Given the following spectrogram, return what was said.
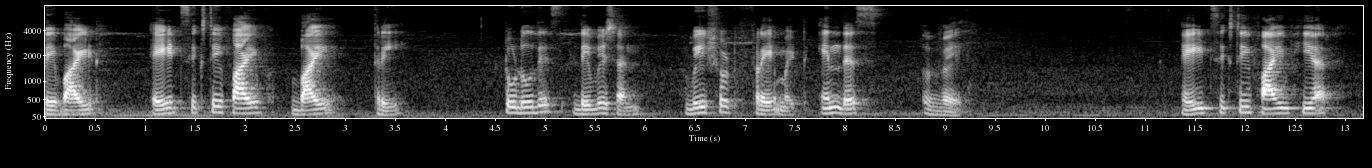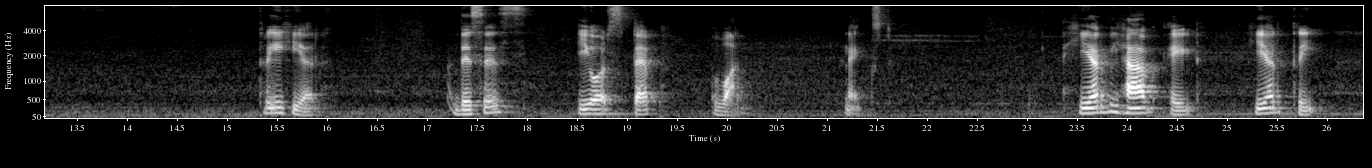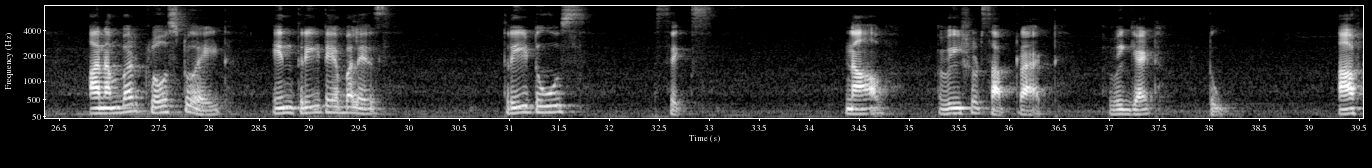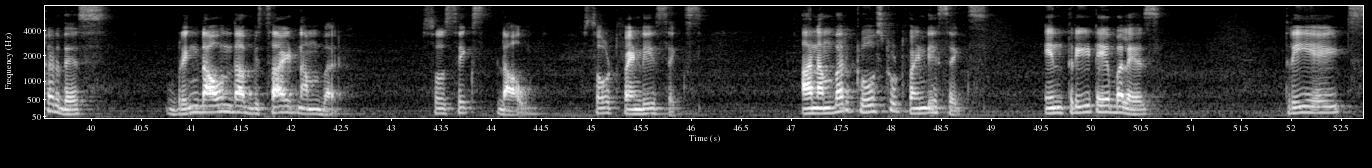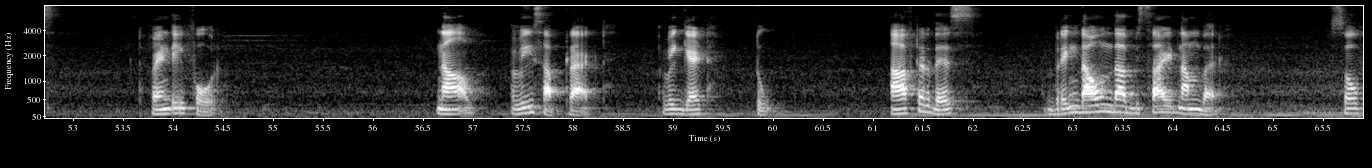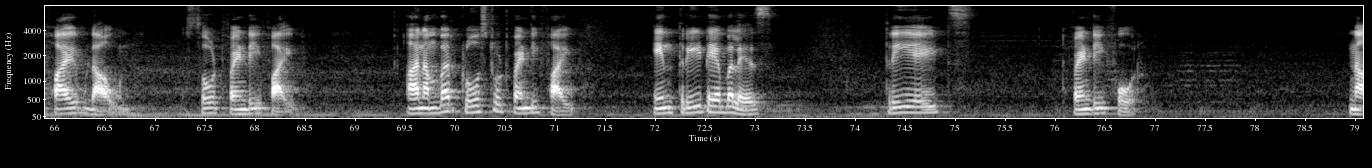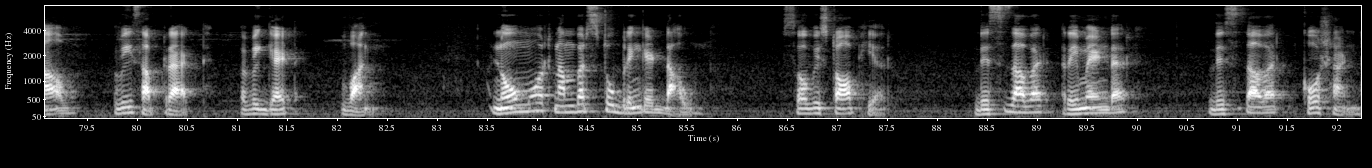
divide 865 by 3. To do this division, we should frame it in this way. 865 here, 3 here. This is your step 1. Next. Here we have 8, here 3. A number close to 8 in 3 table is 3 twos 6. Now we should subtract, we get 2. After this, bring down the beside number, so 6 down, so 26. A number close to 26 in 3 table is 3 eights 24. Now we subtract, we get 2. After this, bring down the beside number, so 5 down, so 25. A number close to 25 in 3 table is 3 eights 24. Now we subtract, we get 1. No more numbers to bring it down. So we stop here. This is our remainder, this is our quotient.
